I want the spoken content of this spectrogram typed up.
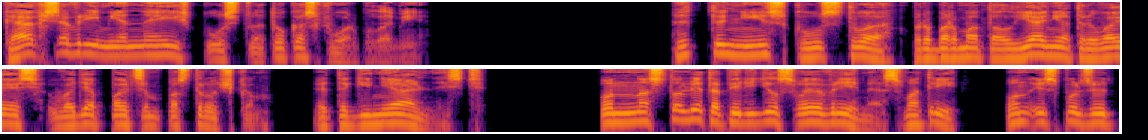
Как современное искусство, только с формулами. «Это не искусство», — пробормотал я, не отрываясь, водя пальцем по строчкам. «Это гениальность. Он на сто лет опередил свое время. Смотри, он использует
